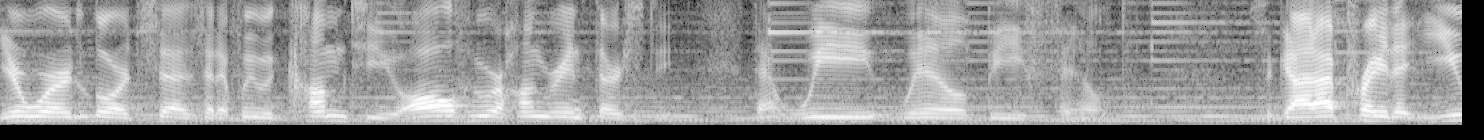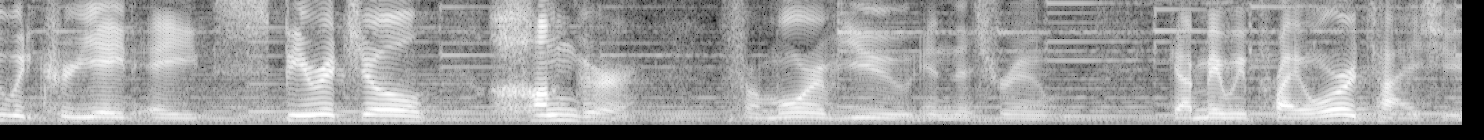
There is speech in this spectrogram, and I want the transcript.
Your word, Lord, says that if we would come to you, all who are hungry and thirsty, that we will be filled. So, God, I pray that you would create a spiritual hunger for more of you in this room. God, may we prioritize you.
